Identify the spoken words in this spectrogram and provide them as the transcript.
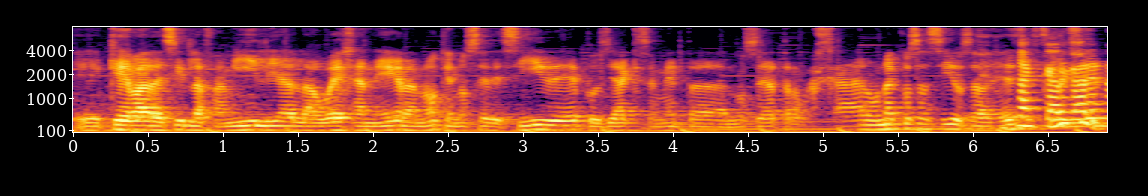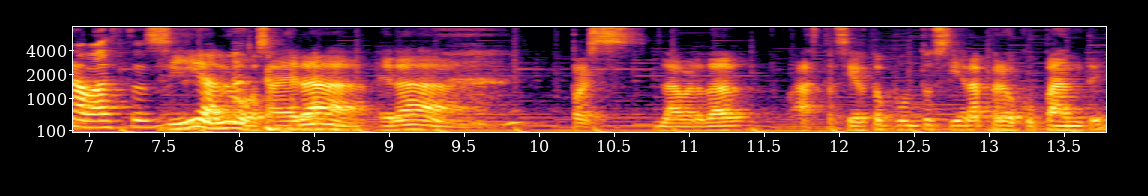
eh, qué va a decir la familia, la oveja negra, ¿no? Que no se decide, pues ya que se meta, no sé, a trabajar, una cosa así, o sea... Es a cargar en abastos. Sí, algo, o sea, era, era, pues, la verdad, hasta cierto punto sí era preocupante,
